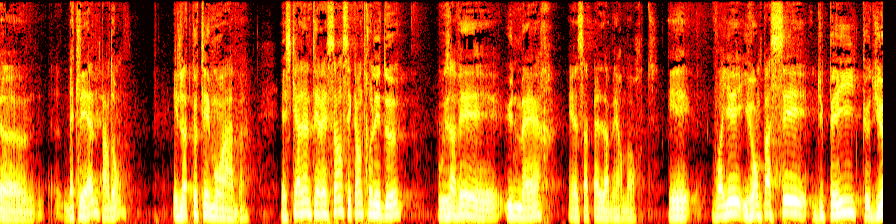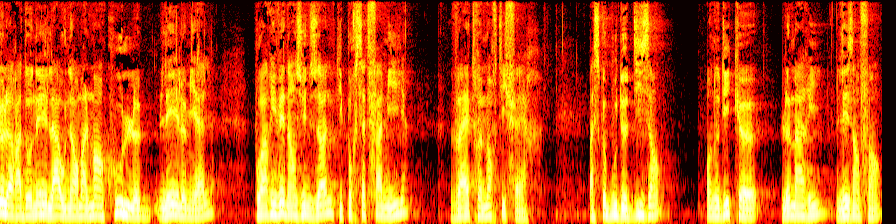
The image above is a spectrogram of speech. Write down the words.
euh, Bethléem, pardon, et de l'autre côté Moab. Et ce qu'il y a d'intéressant, c'est qu'entre les deux, vous avez une mer, et elle s'appelle la mer morte. Et voyez, ils vont passer du pays que Dieu leur a donné, là où normalement coule le lait et le miel, pour arriver dans une zone qui, pour cette famille, va être mortifère. Parce qu'au bout de dix ans, on nous dit que le mari, les enfants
